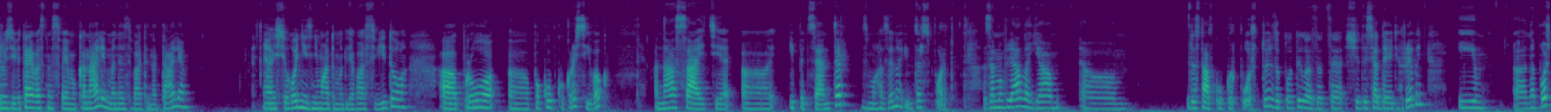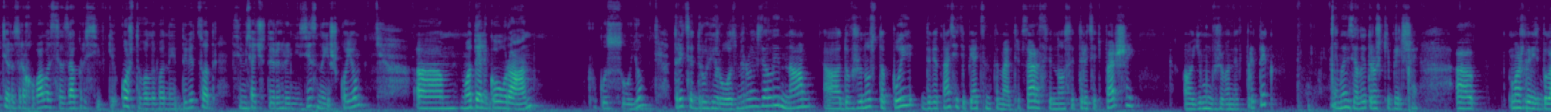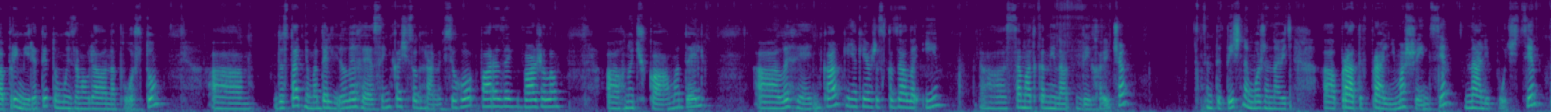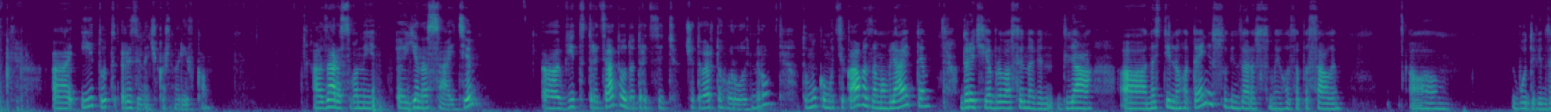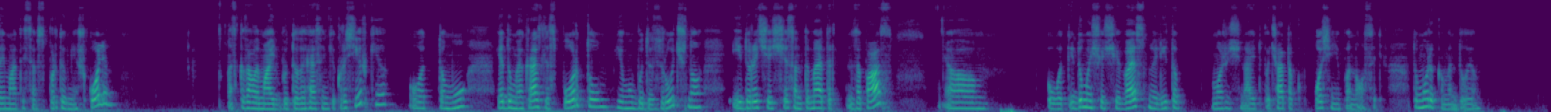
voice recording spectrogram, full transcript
Друзі, вітаю вас на своєму каналі. Мене звати Наталя. Е, Сьогодні зніматиму для вас відео е, про е, покупку кросівок на сайті Іпіцентр з магазину Інтерспорт. Замовляла я доставку Укрпоштою, заплатила за це 69 гривень і на пошті розрахувалася за кросівки. Коштували вони 974 гривні зі знижкою. Модель Go Run, фокусую, 32 розмір ми взяли на довжину стопи 19,5 см. Зараз він носить 31 йому вже вони впритик, і ми взяли трошки більше. Можливість була приміряти, тому і замовляла на пошту. Достатньо модель легесенька, 600 грамів. Всього пара заважила. Гнучка модель легенька, як я вже сказала, і сама тканина дихаюча, синтетична, можна навіть прати в пральній машинці на ліпучці. І тут резиночка, шнурівка. А зараз вони е, є на сайті від 30 до 34 розміру. Тому, кому цікаво, замовляйте. До речі, я брала синові для настільного тенісу. Він зараз ми його записали. Буде він займатися в спортивній школі. Сказали, мають бути легесенькі кросівки. От, Тому, я думаю, якраз для спорту йому буде зручно. І, до речі, ще сантиметр запас. От, І думаю, що ще весну і літо, може, ще навіть початок осені поносить. Тому рекомендую.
